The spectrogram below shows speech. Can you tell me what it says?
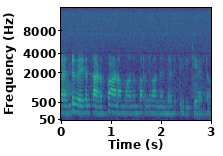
രണ്ടുപേരും തണുപ്പാണമ്മ എന്നും പറഞ്ഞ് വന്ന് എന്റെ അടുത്ത് ഇരിക്കുക കേട്ടോ.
